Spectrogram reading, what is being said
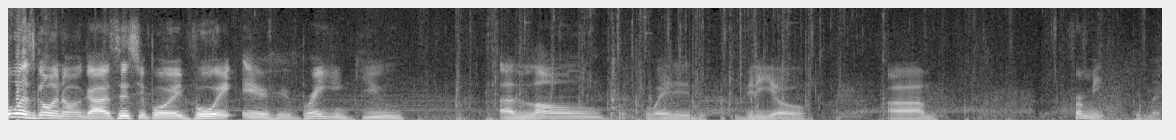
what's going on, guys? It's your boy Void Air here, bringing you a long-awaited video um, from me, pretty much.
